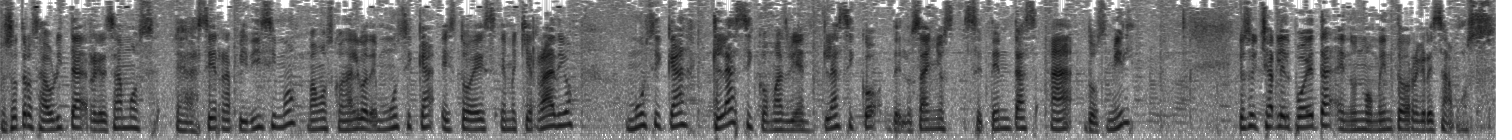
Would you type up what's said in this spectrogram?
Nosotros ahorita regresamos eh, así rapidísimo. Vamos con algo de música. Esto es MX Radio. Música clásico más bien, clásico de los años 70 a 2000. Yo soy Charlie el Poeta. En un momento regresamos.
